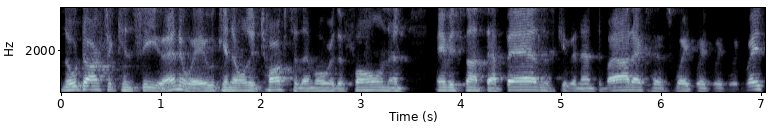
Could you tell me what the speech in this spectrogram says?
no doctor can see you anyway. We can only talk to them over the phone, and maybe it's not that bad. Let's give an antibiotic. Let's wait, wait, wait, wait, wait.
